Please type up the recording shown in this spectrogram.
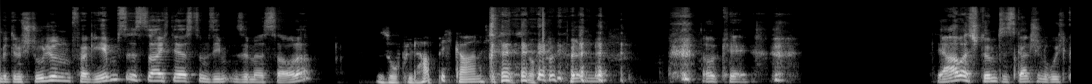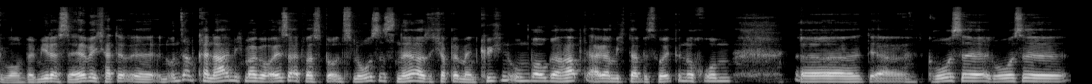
mit dem Studium vergebens ist, sage ich dir erst im siebten Semester, oder? So viel habe ich gar nicht. Ich. Okay. Ja, aber es stimmt, es ist ganz schön ruhig geworden. Bei mir dasselbe. Ich hatte äh, in unserem Kanal mich mal geäußert, was bei uns los ist. Ne? Also ich habe ja meinen Küchenumbau gehabt, ärgere mich da bis heute noch rum. Äh, der große, große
